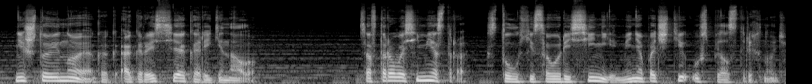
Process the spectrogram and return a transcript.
– не что иное, как агрессия к оригиналу. Со второго семестра стул Хисаори Синьи меня почти успел стряхнуть.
